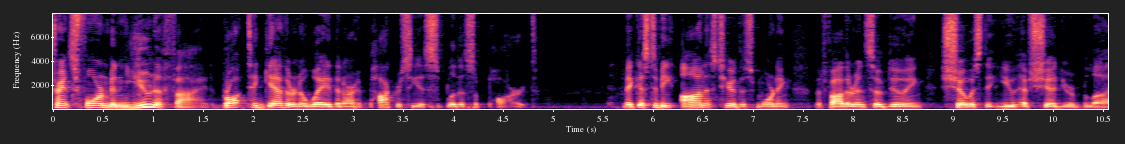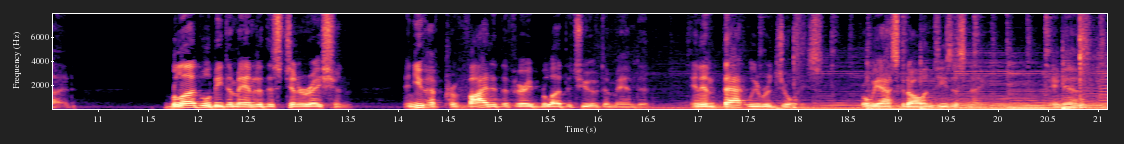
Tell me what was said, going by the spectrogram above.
transformed and unified, brought together in a way that our hypocrisy has split us apart. Make us to be honest here this morning, but Father, in so doing, show us that you have shed your blood. Blood will be demanded of this generation and you have provided the very blood that you have demanded. And in that we rejoice. For we ask it all in Jesus' name. Amen.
